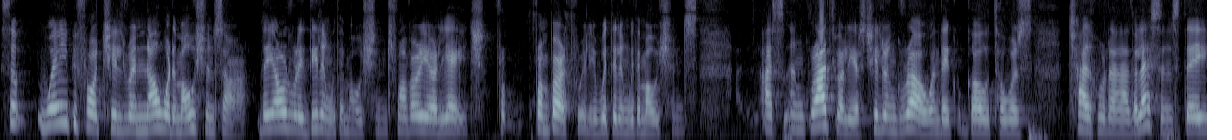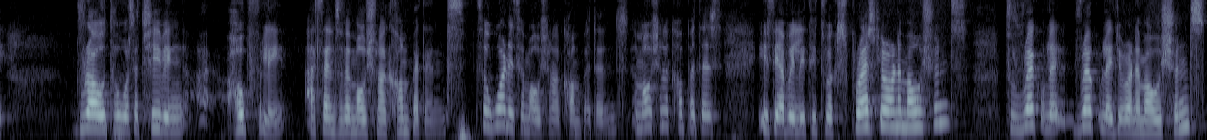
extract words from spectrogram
So way before children know what emotions are, they are already dealing with emotions from a very early age. From, from birth, really, we're dealing with emotions. As, and gradually, as children grow and they go towards childhood and adolescence, they grow towards achieving, hopefully, a sense of emotional competence. So what is emotional competence? Emotional competence is the ability to express your own emotions, to regulate, regulate your own emotions,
